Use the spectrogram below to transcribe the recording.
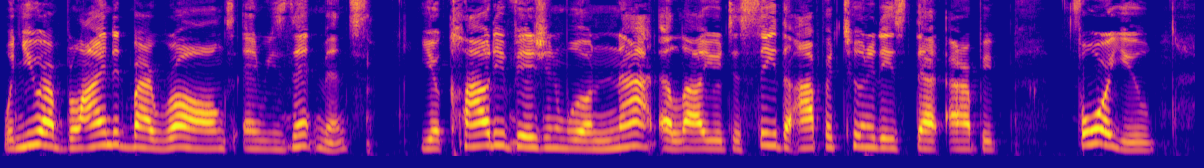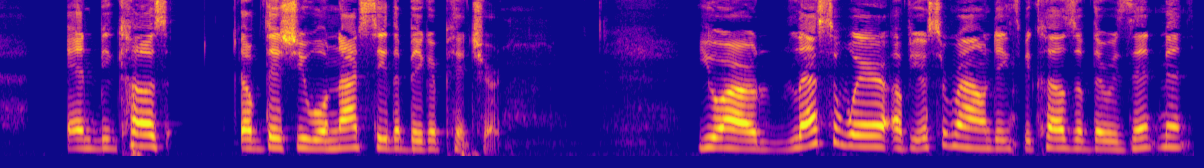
When you are blinded by wrongs and resentments, your cloudy vision will not allow you to see the opportunities that are before you, and because of this, you will not see the bigger picture. You are less aware of your surroundings because of the resentment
